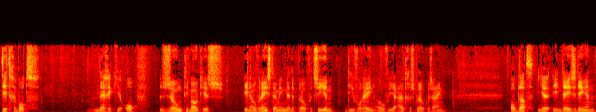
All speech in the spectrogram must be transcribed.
Dit gebod leg ik je op, zoon Timotheus, in overeenstemming met de profetieën die voorheen over je uitgesproken zijn, opdat je in deze dingen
